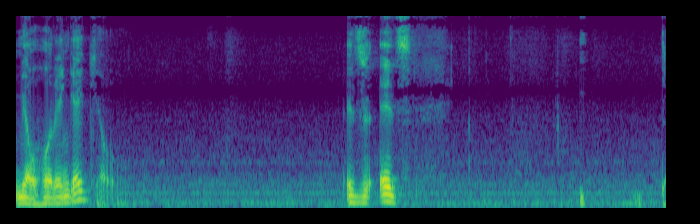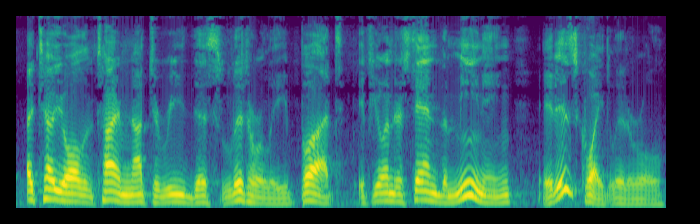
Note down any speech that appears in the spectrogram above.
Myoho Renge Kyo. It's, it's, I tell you all the time not to read this literally, but if you understand the meaning, it is quite literal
